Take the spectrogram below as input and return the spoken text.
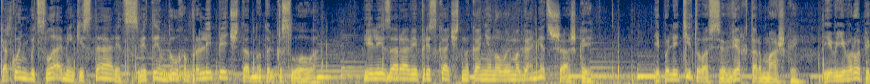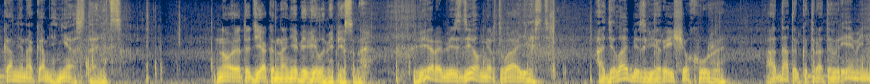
какой-нибудь слабенький старец святым духом пролепечет одно только слово. Или из Аравии прискачет на коне новый Магомед с шашкой — и полетит у вас все вверх тормашкой, и в Европе камня на камне не останется. Но это дьякон на небе вилами писано. Вера без дел мертва есть, а дела без веры еще хуже. Одна только трата времени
